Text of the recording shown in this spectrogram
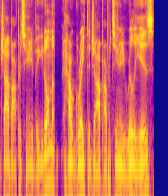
job opportunity, but you don't know how great the job opportunity really is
